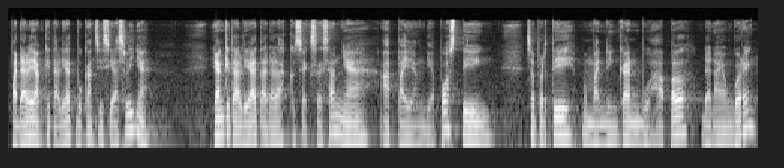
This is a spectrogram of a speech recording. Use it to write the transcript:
Padahal yang kita lihat bukan sisi aslinya. Yang kita lihat adalah kesuksesannya, apa yang dia posting, seperti membandingkan buah apel dan ayam goreng,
